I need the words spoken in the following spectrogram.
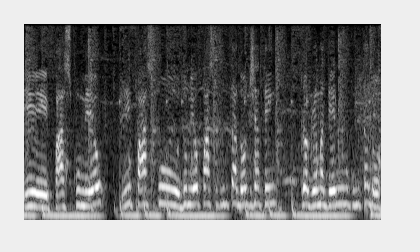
e passo pro meu e passo pro, do meu passo pro computador que já tem programa dele no computador.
